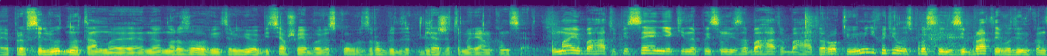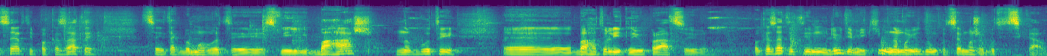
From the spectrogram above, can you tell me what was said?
е, привселюдно там е, неодноразово в інтерв'ю обіцяв, що я обов'язково зроблю для- для житомирян концерт. Маю багато пісень, які написані за багато-багато років. І мені хотілося просто їх зібрати в один концерт і показати цей, так би мовити, свій багаж, набутий е, багатолітньою працею. Показати тим людям, яким, на мою думку, це може бути цікаво.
